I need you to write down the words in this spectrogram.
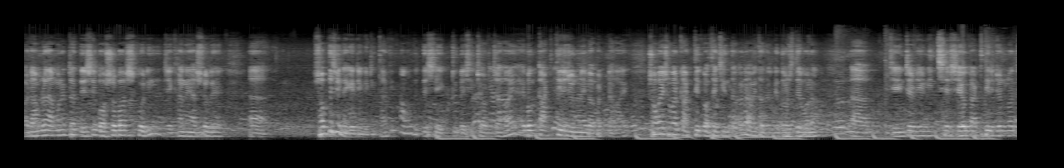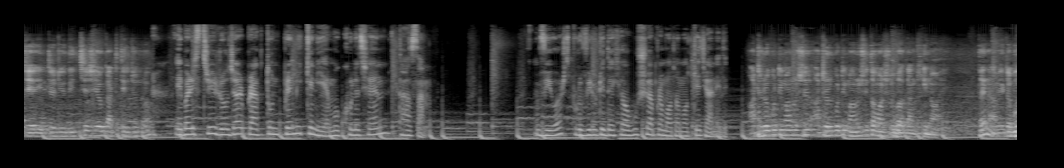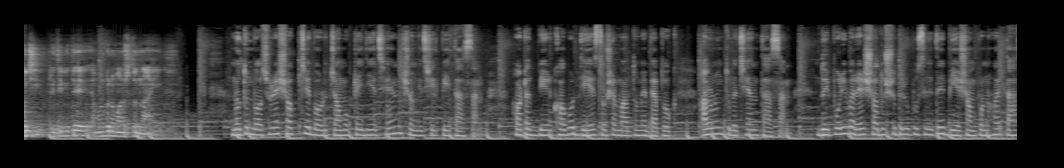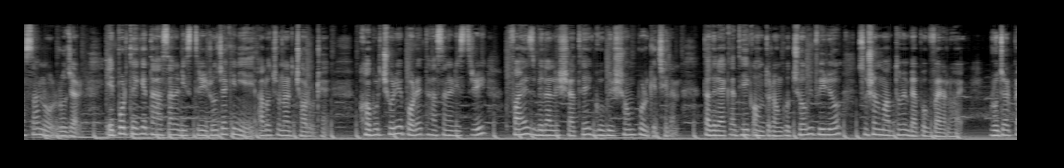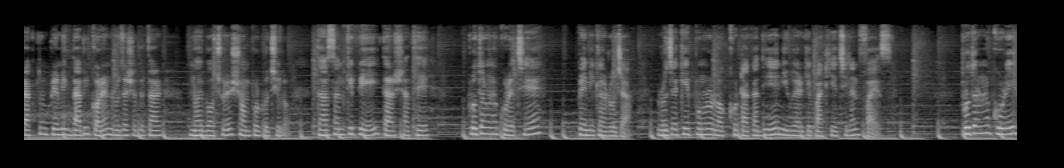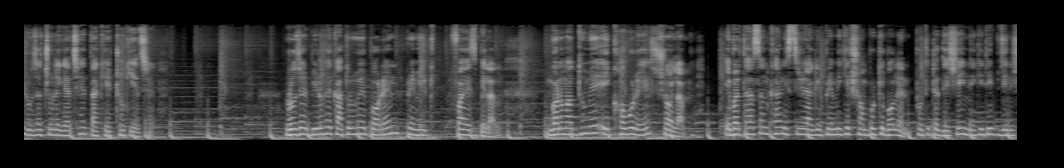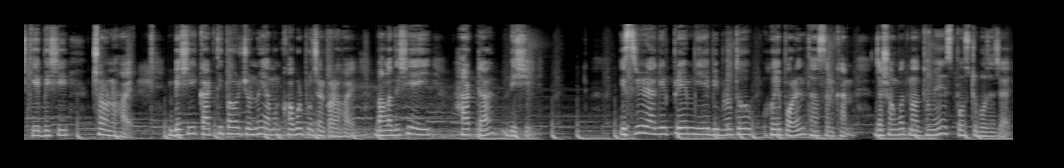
But আমরা এমন একটা দেশে বসবাস করি যেখানে আসলে সব দেশে নেগেটিভিটি থাকে। আমাদের দেশে একটু বেশি চর্চা হয় এবং কাটতির জন্য এই ব্যাপারটা হয়। সবাই সবার কাটতির কথাই চিন্তা করে আমি তাদেরকে দোষ দেব না। যে ইন্টারভিউ নিচ্ছে সেও কাটতির জন্য যে ইন্টারভিউ দিচ্ছে সেও কাটতির জন্য। এবার স্ত্রী রোজার প্রাক্তন প্রেমিককে নিয়ে মুখ খুলেছেন তাহসান। ভিউয়ার্স পুরো ভিডিওটি দেখে অবশ্যই আপনার মতামতটি জানিয়ে দিন। আঠেরো কোটি মানুষের আঠেরো কোটি মানুষই তো আমার শুভাকাঙ্ক্ষী নয়। তাই না? আমি এটা বুঝি। পৃথিবীতে এমন কোনো মানুষ তো নাই। নতুন বছরের সবচেয়ে বড় চমকটাই দিয়েছেন সংগীত শিল্পী তাহসান। হঠাৎ বিয়ের খবর দিয়ে সোশ্যাল মাধ্যমে ব্যাপক আলোড়ন তুলেছেন তাহসান। দুই পরিবারের সদস্যদের উপস্থিতিতে বিয়ে সম্পন্ন হয় তাহসান ও রোজার। এরপর থেকে তাহসানের স্ত্রী রোজাকে নিয়ে আলোচনার ঝড় ওঠে। খবর ছড়িয়ে পড়ে তাহসানের স্ত্রী ফায়েজ বেলালের সাথে গভীর সম্পর্কে ছিলেন। তাদের একাধিক অন্তরঙ্গ ছবি, ভিডিও, সোশ্যাল মাধ্যমে ব্যাপক ভাইরাল হয়। রোজার প্রাক্তন প্রেমিক দাবি করেন, রোজার সাথে তার নয় বছরের সম্পর্ক ছিল। তাহসানকে পেয়েই তার সাথে প্রতারণা করেছে প্রেমিকা রোজা। রোজাকে পনেরো লক্ষ টাকা দিয়ে নিউ ইয়র্কে পাঠিয়েছিলেন ফায়েজ। প্রতারণা করেই রোজা চলে গেছে, তাকে ঠকিয়েছে। রোজার বিরহে কাতর হয়ে পড়েন প্রেমিক ফায়েজ বেলাল। গণমাধ্যমে এই খবরে সয়লাভ এবার তাহসান খান স্ত্রীর আগের প্রেমিকের সম্পর্কে বলেন, প্রতিটা দেশেই নেগেটিভ জিনিসকে বেশি ছড়ানো হয়। বেশি কাটতি পাওয়ার জন্যই এমন খবর প্রচার করা হয়। বাংলাদেশে এই হারটা বেশি। স্ত্রীর আগের প্রেম নিয়ে বিব্রত হয়ে পড়েন তাহসান খান, যা সংবাদ মাধ্যমে স্পষ্ট বোঝা যায়।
